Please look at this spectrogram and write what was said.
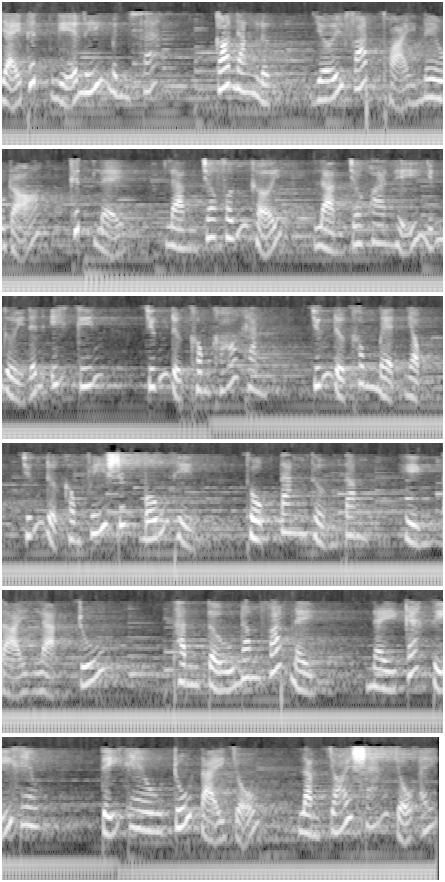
giải thích nghĩa lý minh xác, có năng lực giới pháp thoại nêu rõ, khích lệ, làm cho phấn khởi, làm cho hoan hỷ những người đến ý kiến, chứng được không khó khăn, chứng được không mệt nhọc, chứng được không phí sức bốn thiền, thuộc tăng thượng tâm hiện tại lạc trú. Thành tựu năm pháp này này các tỷ kheo tỷ kheo trú tại chỗ, làm chói sáng chỗ ấy.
